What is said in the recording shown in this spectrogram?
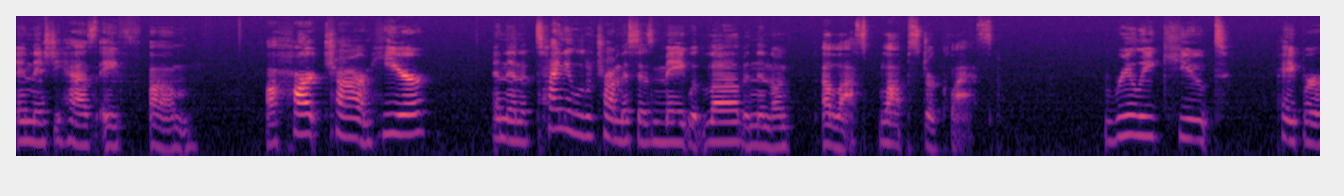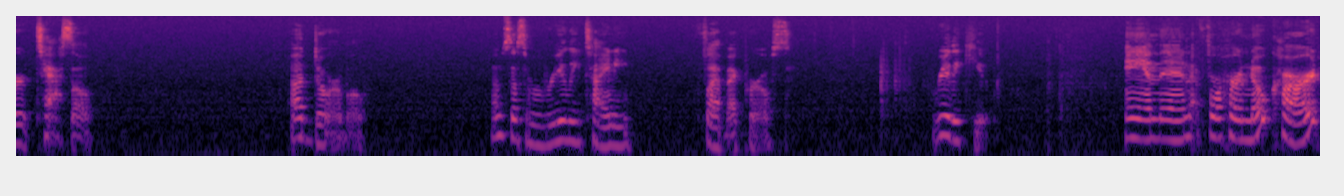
and then she has a, um, a heart charm here, and then a tiny little charm that says made with love, and then on a lobster clasp. Really cute paper tassel. Adorable. Those are some really tiny flatback pearls. Really cute. And then for her note card,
